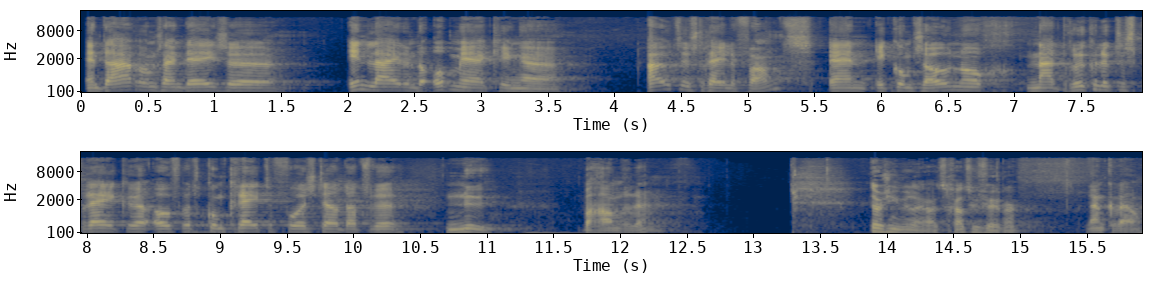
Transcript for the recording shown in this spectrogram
En daarom zijn deze inleidende opmerkingen uiterst relevant. En ik kom zo nog nadrukkelijk te spreken over het concrete voorstel dat we nu behandelen. Daar zien we naar uit. Gaat u verder. Dank u wel.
